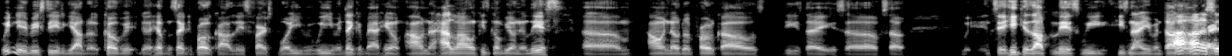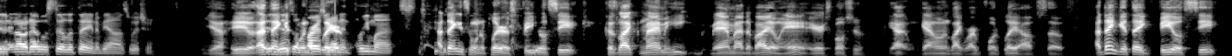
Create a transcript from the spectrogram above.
we need Big Steve to get out of COVID, the health and safety protocol list first. Boy, even we even think about him. I don't know how long he's gonna be on the list. Um, I don't know the protocols these days. Uh, so until he gets off the list, we he's not even talking. honestly right know that was still a thing. To be honest with you. Yeah, I think it's when the players in three months. I think it's when the players feel sick because like Miami Heat, Bam Adebayo and Erik Spoelstra got got on like right before the playoffs. So I think if they feel sick,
